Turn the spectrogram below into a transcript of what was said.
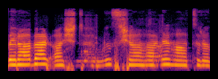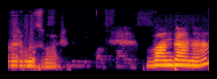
beraber aştığımız şahane hatıralarımız var. Vandana,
